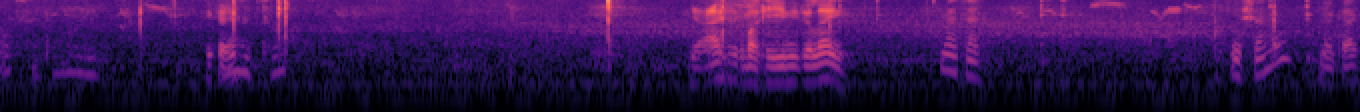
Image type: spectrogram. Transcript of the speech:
Wat verdorie. Oké. Heerlijk toch? Ja, eigenlijk mag je hier niet alleen. Wat dan? Hoezo? Ja, kijk.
